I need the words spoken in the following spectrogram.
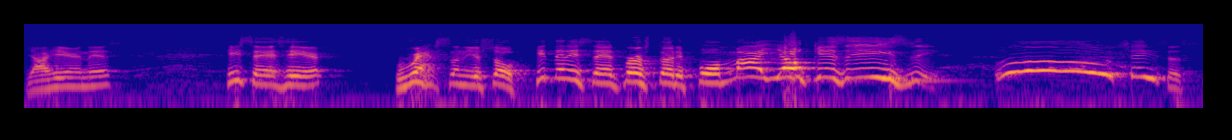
Y'all hearing this? He says here, rest on your soul. He, then he said, verse 34, my yoke is easy. Ooh, Jesus.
